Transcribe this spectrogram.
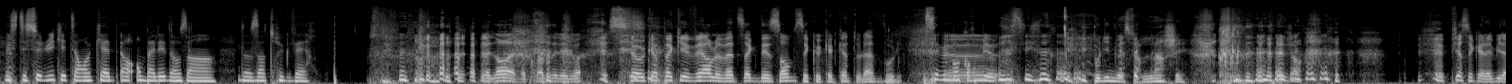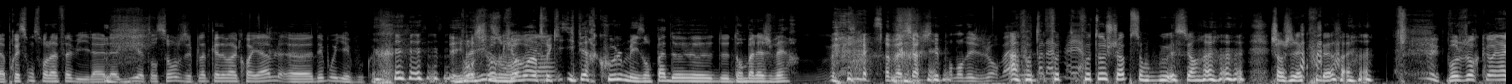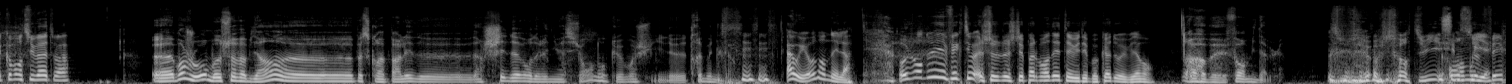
mais c'était celui qui était en emballé dans un, dans un truc vert. Maintenant, elle va croiser les doigts. Si t'as aucun paquet vert le 25 décembre, c'est que quelqu'un te l'a volé. C'est même Euh, encore mieux. si. Pauline va se faire lyncher. Genre, Pire, c'est qu'elle a mis la pression sur la famille. Là, elle a dit attention, j'ai plein de cadeaux incroyables, euh, débrouillez-vous. Et imagine, ils ont vraiment un truc hyper cool, mais ils ont pas de de- d'emballage vert. Ça va chercher pendant des jours. Bah, Ah, photo- photo-. Photoshop sur, sur changer la couleur. Bonjour Corinne, comment tu vas toi? Euh, bonjour, bah, ça va bien, euh, parce qu'on va parler de- d'un chef-d'œuvre de l'animation, donc euh, moi je suis de très bonne humeur. Ah oui, on en est là. Aujourd'hui, effectivement, je, je t'ai pas demandé, t'as eu des beaux cadeaux évidemment. Ah bah formidable. Aujourd'hui, on se fait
